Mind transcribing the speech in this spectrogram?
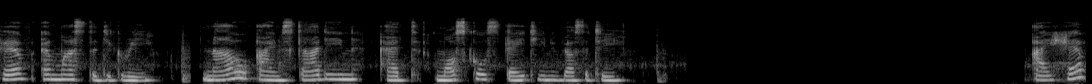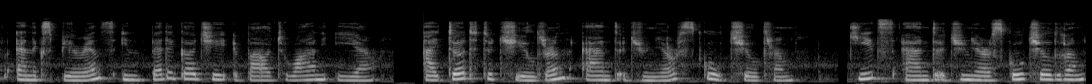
have a master degree. Now I'm studying at Moscow State University. I have an experience in pedagogy about one year. I taught to children and junior school children. Kids and junior school children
